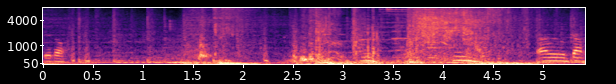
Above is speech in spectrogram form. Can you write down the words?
chết rồi ba mươi phần trăm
